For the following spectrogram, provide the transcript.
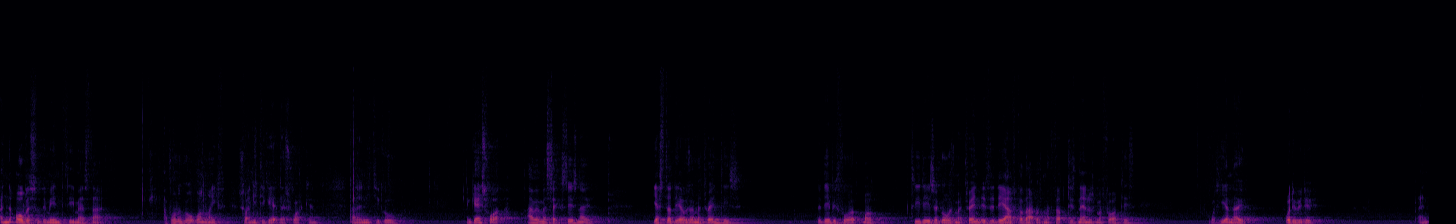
And obviously, the main theme is that I've only got one life, so I need to get this working and I need to go. And guess what? I'm in my 60s now. Yesterday, I was in my 20s. The day before, well, three days ago was my 20s. The day after that was my 30s, and then was my 40s. We're here now. What do we do? And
